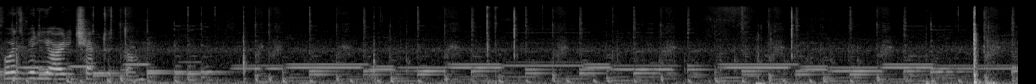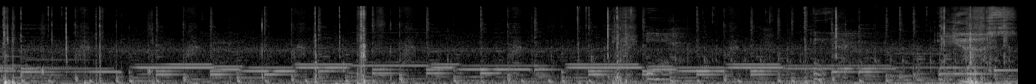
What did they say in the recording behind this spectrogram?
For the video, I already checked with them. Yes,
